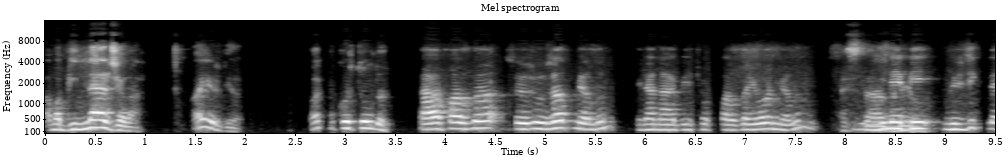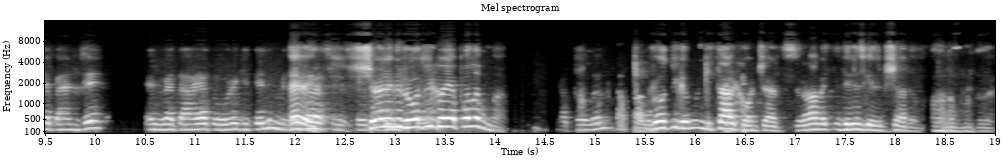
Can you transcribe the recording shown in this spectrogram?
Ama binlerce var. Hayır diyor. Bak bu kurtuldu. Daha fazla sözü uzatmayalım. İlhan abiyi çok fazla yormayalım. Yine bir müzikle bence elvedaya doğru gidelim mi? Ne Evet. dersiniz? Şöyle bir Rodrigo yapalım mı? yapalım. Yapalım. Rodrigo'nun gitar konçertisi. Rahmetli Deniz Gezmiş'i aralım. Analım burada da.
